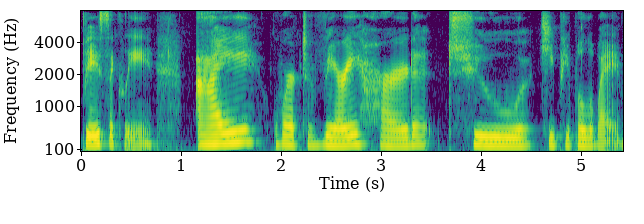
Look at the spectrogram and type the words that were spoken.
basically. I worked very hard to keep people away.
